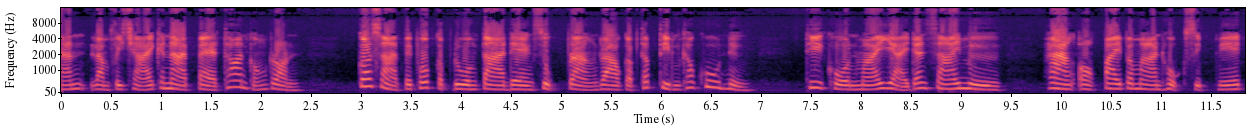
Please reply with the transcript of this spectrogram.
นั้นลำไฟฉายขนาดแปดท่อนของรอน ก็สาดไปพบกับดวงตาแดงสุกปร่างราวกับทับทิมเข้าคู่หนึ่ง ที่โคนไม้ใหญ่ด้านซ้ายมือ ห่างออกไปประมาณ 60 เมตร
